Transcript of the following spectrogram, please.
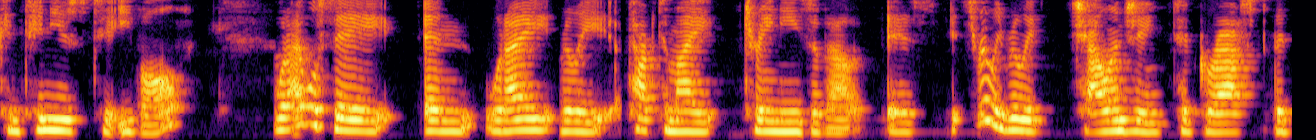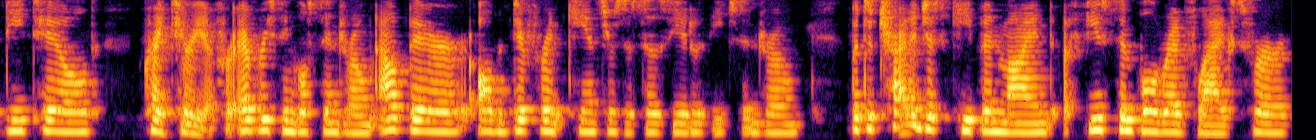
continues to evolve. What I will say, and what I really talk to my trainees about, is it's really, really challenging to grasp the detailed criteria for every single syndrome out there, all the different cancers associated with each syndrome, but to try to just keep in mind a few simple red flags for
